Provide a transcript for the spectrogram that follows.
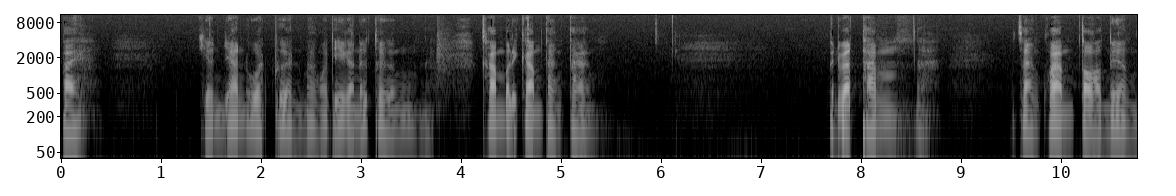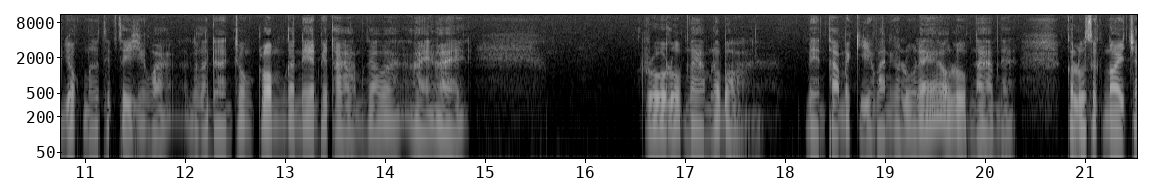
ไป เขียนยันอวดเพื่อนบางวันทีก็นึกถึงคำบริกรรมต่างๆ ปฏิบัติธรรมนะ สร้างความต่อเนื่องยกมือ 14จังหวะ แล้วก็เดินจงกรมกันเนนไปถามก็ว่าไอ้ไอ้รู้รูปนามแล้วบอกเนนทำมากี่วันก็รู้แล้ว รูปนามเนี่ย ก็รู้สึกน้อยใจ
